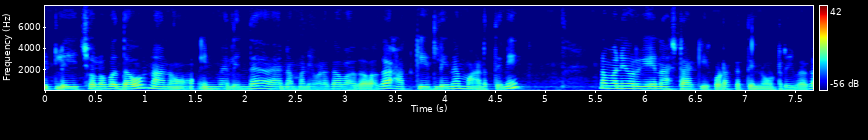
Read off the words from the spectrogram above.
ಇಡ್ಲಿ ಚಲೋ ಬಂದಾವು. ನಾನು ಇನ್ಮೇಲಿಂದ ನಮ್ಮ ಮನೆಯೊಳಗೆ ಅವಾಗ ಅವಾಗ ಅಕ್ಕಿ ಇಡ್ಲಿನ ಮಾಡ್ತೀನಿ. ನಮ್ಮ ಮನೆಯವ್ರಿಗೆ ನಾಷ್ಟ ಹಾಕಿ ಕೊಡಕತ್ತೀನಿ ನೋಡ್ರಿ ಇವಾಗ.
